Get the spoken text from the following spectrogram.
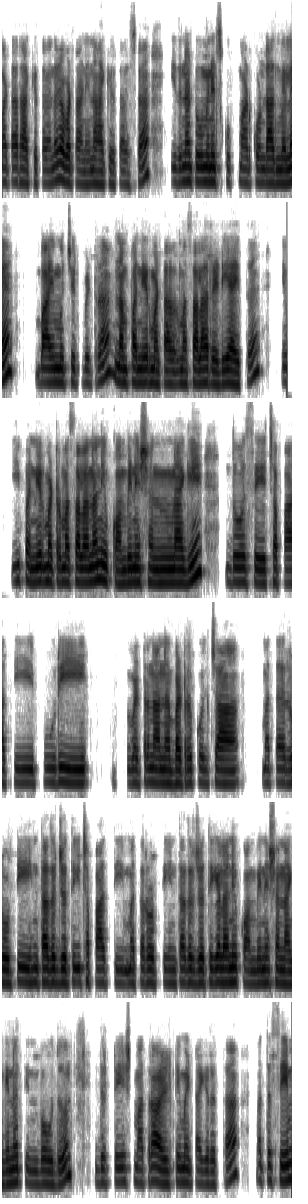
ಮಟರ್ ಹಾಕಿರ್ತಾವೆ ಅಂದರೆ ಬಟಾಣಿನ ಹಾಕಿರ್ತಾವೆ ಇಷ್ಟ ಇದನ್ನು ಟೂ ಮಿನಿಟ್ಸ್ ಕುಕ್ ಮಾಡ್ಕೊಂಡಾದ್ಮೇಲೆ ಬಾಯಿ ಮುಚ್ಚಿಟ್ಬಿಟ್ರೆ ನಮ್ಮ ಪನ್ನೀರ್ ಮಟರ್ ಮಸಾಲ ರೆಡಿ ಆಯಿತು. ಈ ಪನ್ನೀರ್ ಮಟರ್ ಮಸಾಲಾನ ನೀವು ಕಾಂಬಿನೇಷನ್ನಾಗಿ ದೋಸೆ, ಚಪಾತಿ, ಪೂರಿ ಬಟರ್ ನಾನ್ ಬಟರ್ ಕುಲ್ಚಾ, ಮತ್ತು ರೋಟಿ ಇಂಥದ್ರ ಜೊತೆಗೆ ಚಪಾತಿ ಮತ್ತು ರೊಟ್ಟಿ ಇಂಥದ್ರ ಜೊತೆಗೆಲ್ಲ ನೀವು ಕಾಂಬಿನೇಷನ್ ಆಗಿನೂ ತಿನ್ಬಹುದು. ಇದ್ರ ಟೇಸ್ಟ್ ಮಾತ್ರ ಅಲ್ಟಿಮೇಟ್ ಆಗಿರುತ್ತೆ? ಮತ್ತು ಸೇಮ್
